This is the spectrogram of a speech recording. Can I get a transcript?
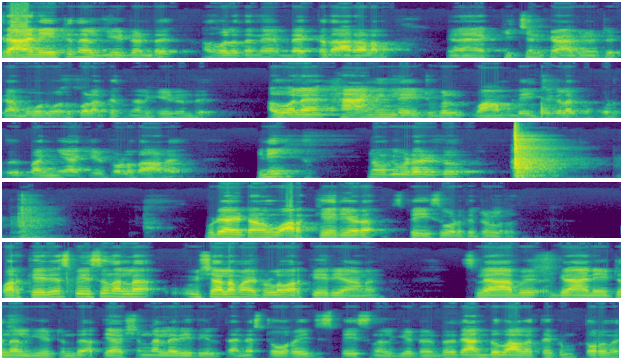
ഗ്രാനൈറ്റ് നൽകിയിട്ടുണ്ട്. അതുപോലെ തന്നെ ഇവിടെയൊക്കെ ധാരാളം കിച്ചൺ കാബിനറ്റ് കബോർഡ് വർക്കുകളൊക്കെ നൽകിയിട്ടുണ്ട്. അതുപോലെ ഹാങ്ങിങ് ലൈറ്റുകൾ വാം ലൈറ്റുകളൊക്കെ കൊടുത്ത് ഭംഗിയാക്കിയിട്ടുള്ളതാണ്. ഇനി നമുക്ക് ഇവിടെ ഒരു ഇവിടെ ആയിട്ടാണ് വർക്ക് ഏരിയയുടെ സ്പേസ് കൊടുത്തിട്ടുള്ളത്. വർക്ക് ഏരിയ സ്പേസ് നല്ല വിശാലമായിട്ടുള്ള വർക്ക് ഏരിയ ആണ്. സ്ലാബ് ഗ്രാനൈറ്റ് നൽകിയിട്ടുണ്ട്. അത്യാവശ്യം നല്ല രീതിയിൽ തന്നെ സ്റ്റോറേജ് സ്പേസ് നൽകിയിട്ടുണ്ട്. രണ്ടു ഭാഗത്തേക്കും തുറന്ന്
